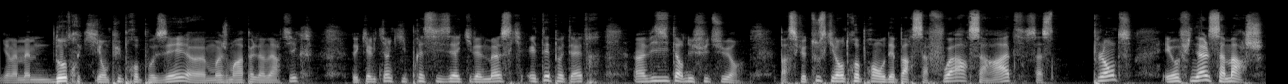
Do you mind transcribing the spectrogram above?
y en a même d'autres qui ont pu proposer, euh, moi je me rappelle d'un article, de quelqu'un qui précisait qu'Elon Musk était peut-être un visiteur du futur. Parce que tout ce qu'il entreprend au départ, ça foire, ça rate, ça se plante, et au final ça marche,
